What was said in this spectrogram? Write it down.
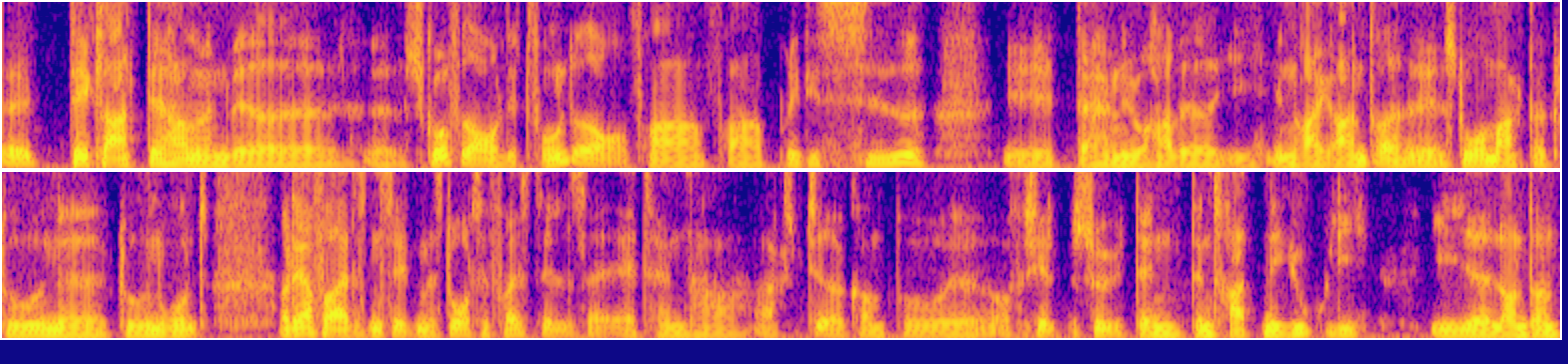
Øh, det er klart, det har man været øh, skuffet over, lidt forundret over fra, fra britisk side, øh, da han jo har været i en række andre øh, store magter kloden, øh, kloden rundt. Og derfor er det sådan set med stor tilfredsstillelse, at han har accepteret at komme på øh, officielt besøg den, den 13. juli i øh, London.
